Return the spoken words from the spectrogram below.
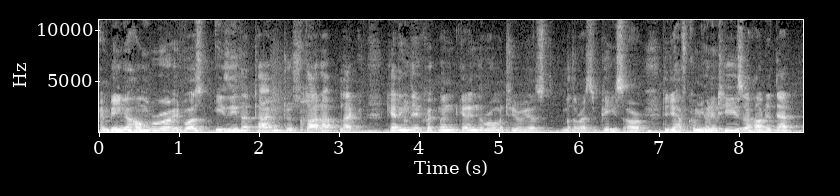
And being a home brewer, it was easy that time to start up, like getting the equipment, getting the raw materials with the recipes, or did you have communities, or how did that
